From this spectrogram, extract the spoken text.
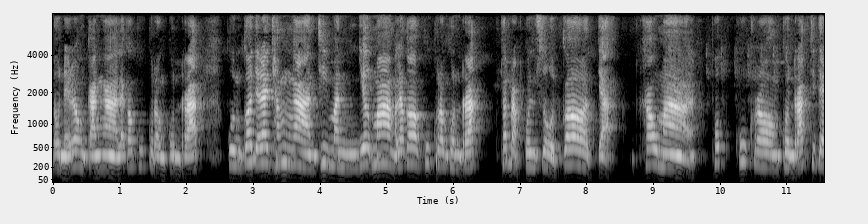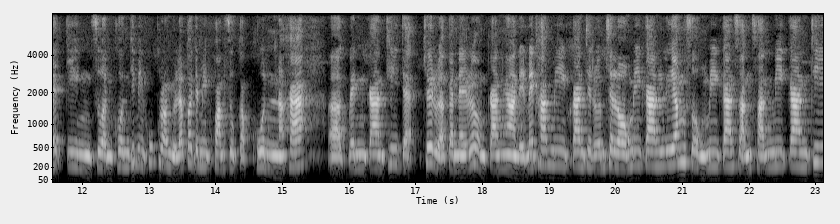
ตนในเรื่องของการงาน แล้วก็คู่ครองคนรัก คุณก็จะได้ทั้งงานที่มันเยอะมาก แล้วก็คู่ครองคนรักสำหรับคนโสดก็จะเข้ามาพบคู่ครองคนรักที่แท้จริง ส่วนคนที่มีคู่ครองอยู่แล้วก็จะมีความสุขกับคุณนะคะ เออเป็นการที่จะช่วยเหลือกันในเรื่องของการงานเห็นไหมคะมีการเฉลิมฉลอง มีการเลี้ยงส่ง มีการสังสรรค์ มีการที่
